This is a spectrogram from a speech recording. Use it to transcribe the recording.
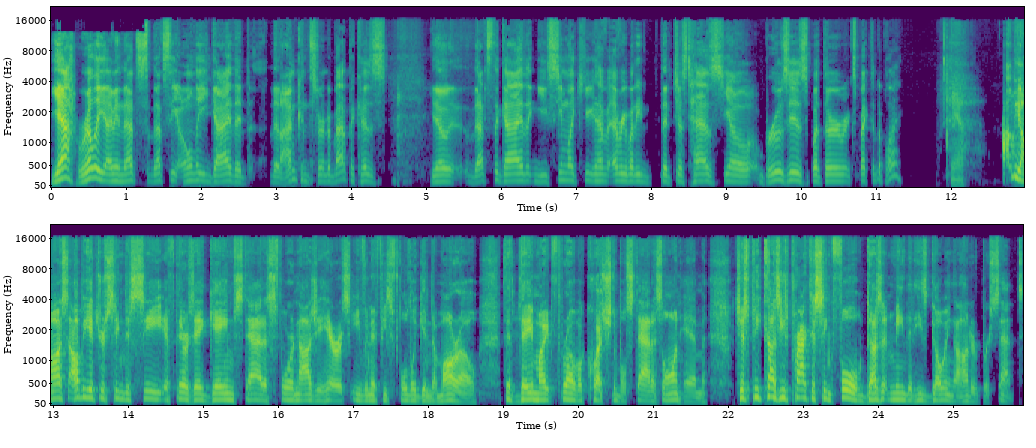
Yeah, really. I mean, that's that's the only guy that that I'm concerned about because you know that's the guy that you seem like you have everybody that just has you know bruises, but they're expected to play. Yeah. I'll be honest. I'll be interesting to see if there's a game status for Najee Harris, even if he's full again tomorrow, that they might throw a questionable status on him. Just because he's practicing full doesn't mean that he's going 100%.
